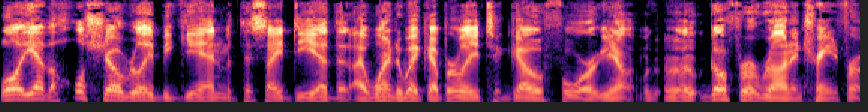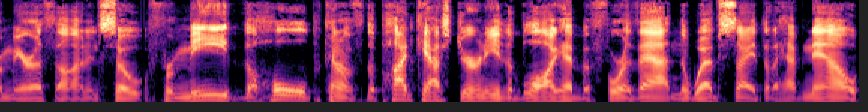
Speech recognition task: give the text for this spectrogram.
Well, yeah, the whole show really began with this idea that I wanted to wake up early to go for, you know, go for a run and train for a marathon. And so for me, the whole kind of the podcast journey, the blog I had before that, and the website that I have now,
